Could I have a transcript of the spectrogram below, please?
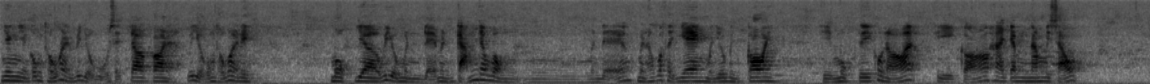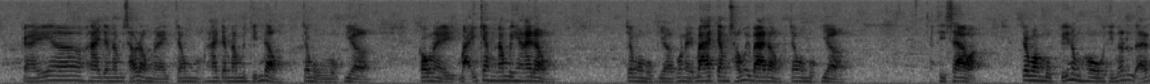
Nhưng những con thủ này, ví dụ vụ sẽ cho coi nè. Ví dụ con thủ này đi. Một giờ, ví dụ mình để mình cắm trong vòng mình để, mình không có thời gian mình vô mình coi, thì mục tí của nó thì có 256 cái ờ, 256 đồng này trong 259 đồng trong vòng một giờ. Con này 752 đồng. Trong vòng một giờ con này 363 đồng trong vòng một giờ. Thì sao ạ? Trong vòng một tiếng đồng hồ thì nó đã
